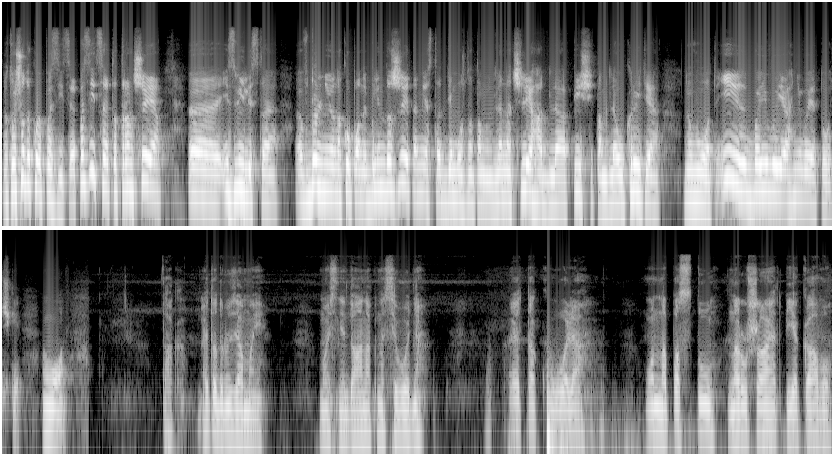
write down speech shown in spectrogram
То есть, что такое позиция? Позиция это траншея э, извилистая, вдоль нее накопаны блиндажи, это место, где можно там для ночлега, для пищи, там для укрытия, ну вот, и боевые огневые точки, вот. Так, это, друзья мои, мой снеданок на сегодня. Это Коля. Он на посту нарушает, п'є каву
